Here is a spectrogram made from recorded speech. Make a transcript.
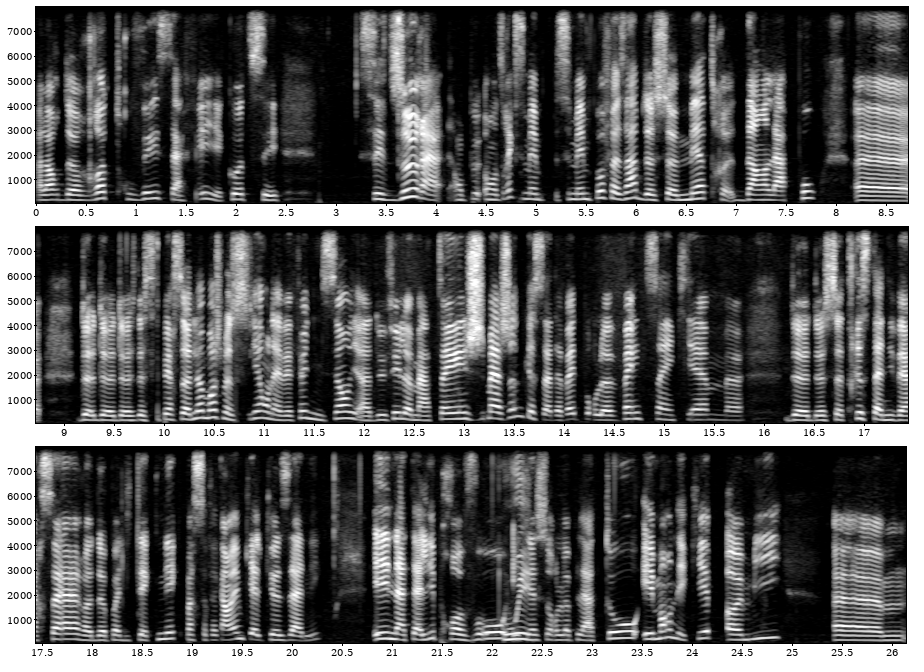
Alors de retrouver sa fille, écoute, c'est c'est dur à on peut on dirait que c'est même c'est même pas faisable de se mettre dans la peau euh, de, de, de, de ces personnes-là. Moi, je me souviens, on avait fait une émission il y a deux filles le matin. J'imagine que ça devait être pour le 25e euh, de, de ce triste anniversaire de Polytechnique parce que ça fait quand même quelques années. Et Nathalie Provo Oui. était sur le plateau et mon équipe a mis euh,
